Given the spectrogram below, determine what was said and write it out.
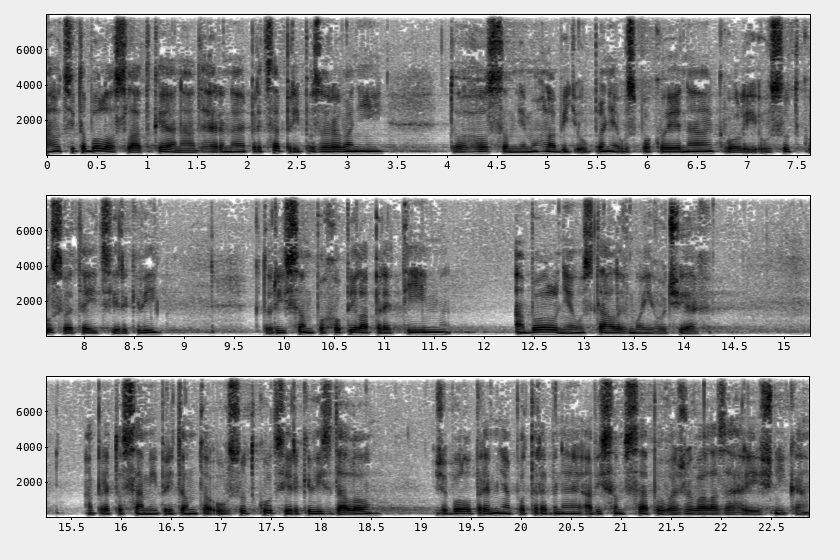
A hoci to bolo sladké a nádherné, predsa pri pozorovaní toho som nemohla byť úplne uspokojená kvôli úsudku Svetej Církvy, ktorý som pochopila predtým a bol neustále v mojich očiach. A preto sa mi pri tomto úsudku církvy zdalo, že bolo pre mňa potrebné, aby som sa považovala za hriešníka.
